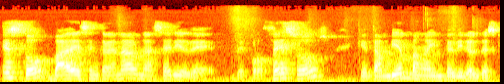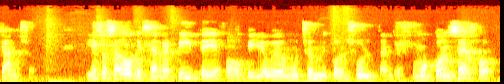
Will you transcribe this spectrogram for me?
esto va a desencadenar una serie de, procesos que también van a impedir el descanso. Y esto es algo que se repite o que yo veo mucho en mi consulta. Entonces, como consejo,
